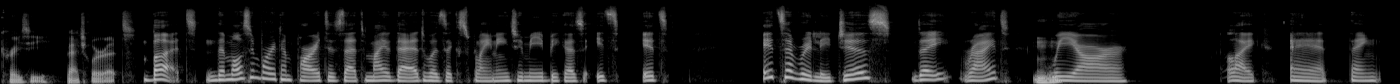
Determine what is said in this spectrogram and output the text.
crazy bachelorettes. But the most important part is that my dad was explaining to me because it's it's it's a religious day, right? Mhm. we are like uh, thank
